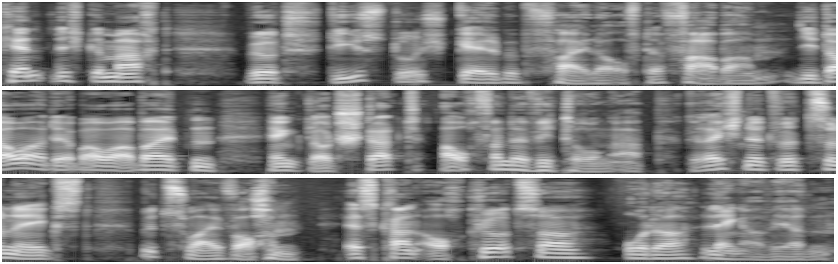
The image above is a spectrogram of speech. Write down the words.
Kenntlich gemacht wird dies durch gelbe Pfeile auf der Fahrbahn. Die Dauer der Bauarbeiten hängt laut Stadt auch von der Witterung ab. Gerechnet wird zunächst mit zwei Wochen. Es kann auch kürzer oder länger werden.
